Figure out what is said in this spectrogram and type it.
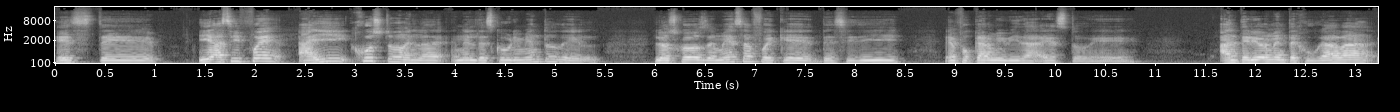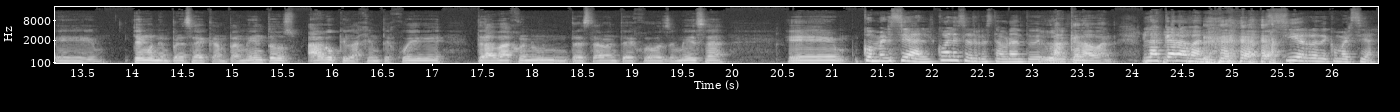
Este, y así fue, ahí justo en, la, en el descubrimiento de los juegos de mesa fue que decidí enfocar mi vida a esto. eh, anteriormente jugaba, eh, tengo una empresa de campamentos, hago que la gente juegue, trabajo en un restaurante de juegos de mesa. eh, Comercial. ¿Cuál es el restaurante de la juegos de- caravana. La caravana. Cierre de comercial.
